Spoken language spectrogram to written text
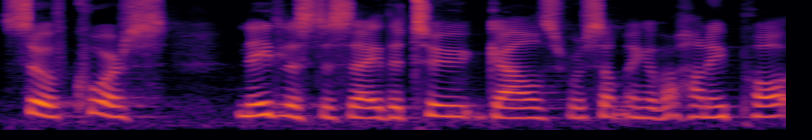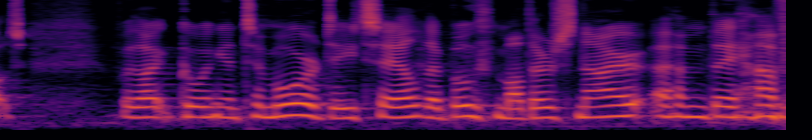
So, of course, needless to say, the two gals were something of a honeypot. Without going into more detail, they're both mothers now. Um, they have,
